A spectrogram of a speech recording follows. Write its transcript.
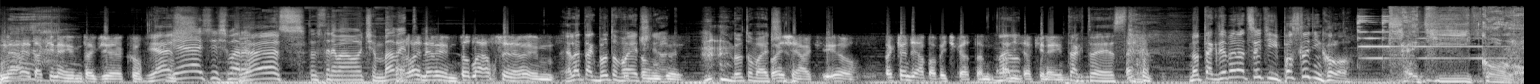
Ne, taky nevím, takže jako... Yes. Ježišmarja. Yes. To už se nemáme o čem bavit. Ale nevím, tohle asi nevím. Hele, tak byl to vaječňák. může. byl to vaječňák. Vaječňák, jo. Tak ten dělá babička, ten No ani taky nevím. Tak to je jasné. No tak jdeme na třetí, poslední kolo. Třetí kolo.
